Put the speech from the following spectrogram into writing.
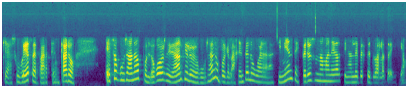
que a su vez reparten. Claro, esos gusanos, pues luego se irán al cielo los gusanos, porque la gente no guarda las simientes, pero es una manera al final de perpetuar la tradición.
